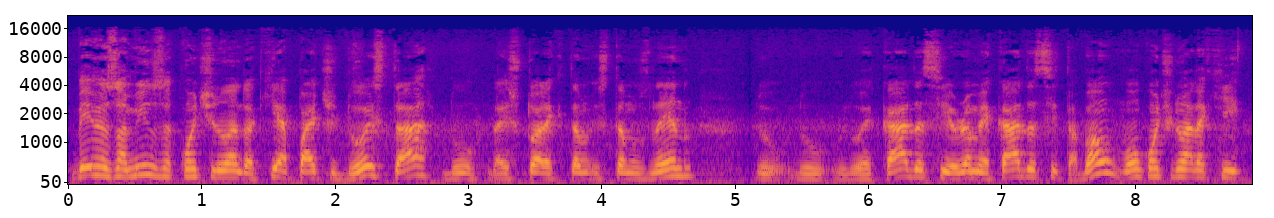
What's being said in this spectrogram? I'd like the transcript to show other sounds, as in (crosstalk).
Bem, meus amigos, continuando aqui a parte 2, tá? Do, da história que tam, estamos lendo, do, do, do Ekadasi, Ram Ekadasi, tá bom? Vamos continuar aqui.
